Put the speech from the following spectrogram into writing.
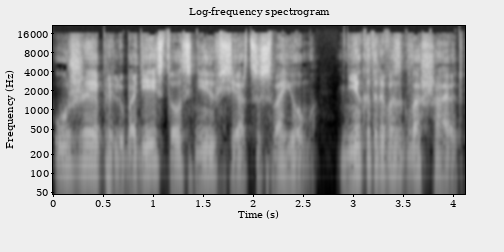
уже прелюбодействовал с нею в сердце своем. Некоторые возглашают,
